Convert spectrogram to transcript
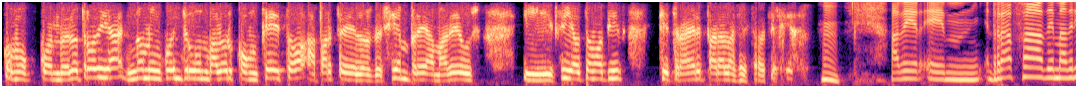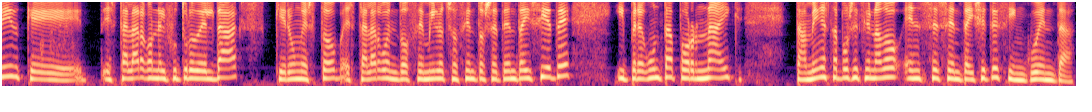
como cuando el otro día no me encuentro un valor concreto, aparte de los de siempre, Amadeus y CIA Automotive, que traer para las estrategias. Hmm. A ver, em, Rafa de Madrid, que está largo en el futuro del DAX, quiere un stop, está largo en 12.877 y pregunta por Nike, también está posicionado en 67.50.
